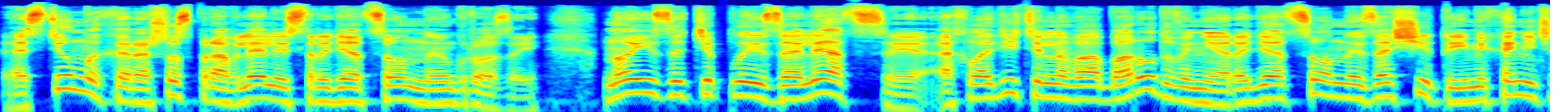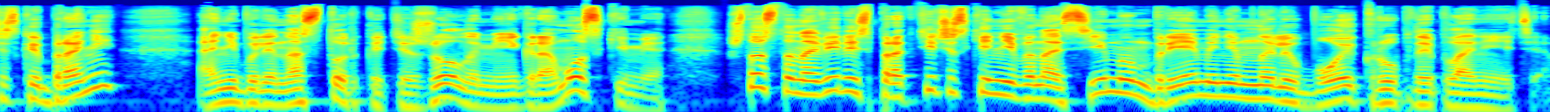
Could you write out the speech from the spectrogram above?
Костюмы хорошо справлялись с радиационной угрозой, но из-за теплоизоляции, охладительного оборудования, радиационной защиты и механической брони они были настолько тяжелыми и громоздкими, что становились практически невыносимым бременем на любой крупной планете.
